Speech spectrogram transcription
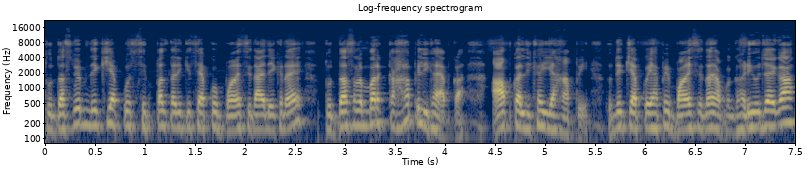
तो दसवें में देखिए, आपको सिंपल तरीके से आपको बाएँ से दाएँ देखना है। तो दस नंबर कहाँ पे लिखा है आपका? आपका लिखा है यहाँ पे। तो देखिए, आपको यहाँ पे बाएँ से दाएँ आपका घड़ी हो जाएगा।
